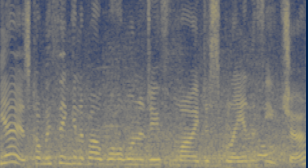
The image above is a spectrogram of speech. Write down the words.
yeah, it's got me thinking about what I want to do for my display in the future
